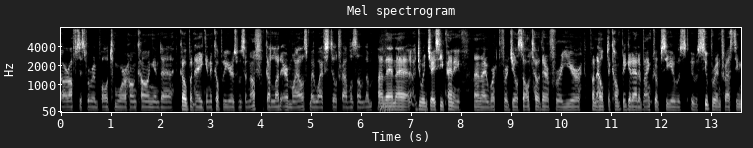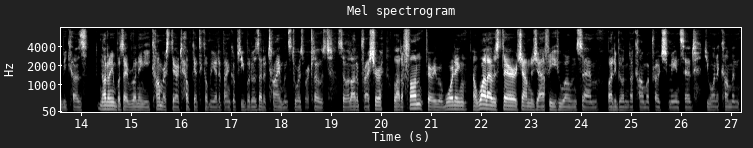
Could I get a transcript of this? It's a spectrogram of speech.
our offices were in Baltimore, Hong Kong, and uh, Copenhagen. A couple of years was enough. Got a lot of air miles. My wife still travels on them. And then uh, I joined JC Penney, and I worked for Jill Soltau there for a year, trying to help the company get out of bankruptcy. It was it was super interesting because not only was I running e-commerce there to help get the company out of bankruptcy, but it was at a time when stores were closed. So a lot of pressure, a lot of fun, very rewarding. And while I was there, Jahm Najafi, who owns um, bodybuilding.com, approached me and said, "Do you want to come and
